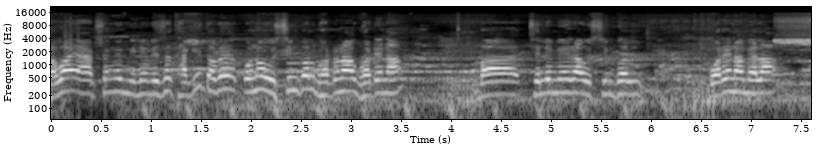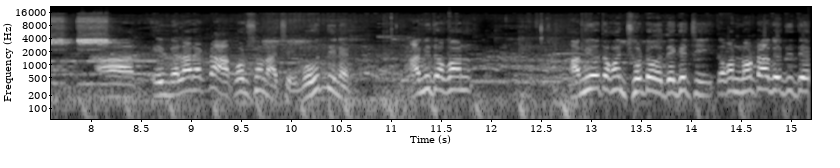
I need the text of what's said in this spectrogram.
সবাই একসঙ্গে মিলেমিশে থাকি। তবে কোনো উচ্ছৃঙ্খল ঘটনা ঘটে না বা ছেলেমেয়েরা উচ্ছৃঙ্খল করে না মেলা। আর এই মেলার একটা আকর্ষণ আছে বহুত দিনের। আমি তখন আমিও তখন ছোট দেখেছি তখন নটা বেদিতে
